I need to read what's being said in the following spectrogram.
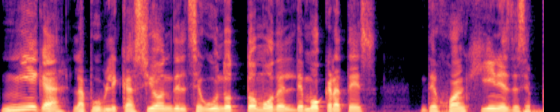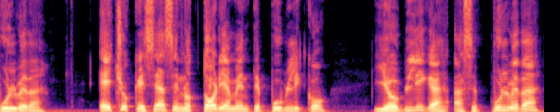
niega la publicación del segundo tomo del Demócrates de Juan Gines de Sepúlveda, hecho que se hace notoriamente público y obliga a Sepúlveda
